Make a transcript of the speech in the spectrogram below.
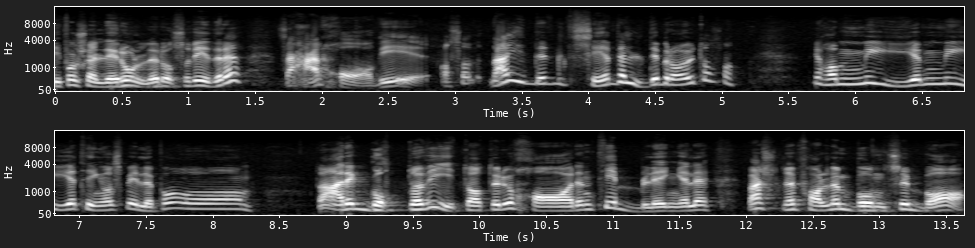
i forskjellige roller osv. Så, videre. så her har vi altså, Nei, det ser veldig bra ut, altså. Vi har mye, mye ting å spille på. og da er det godt å vite at du har en Tibling, eller i verste fall en Bonsi Ba,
